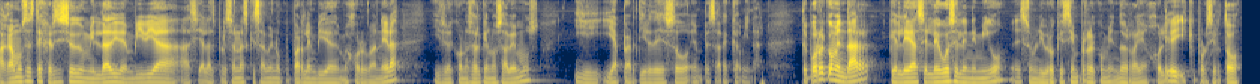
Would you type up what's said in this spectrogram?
hagamos este ejercicio de humildad y de envidia hacia las personas que saben ocupar la envidia de mejor manera y reconocer que no sabemos y, a partir de eso empezar a caminar. Te puedo recomendar que leas El ego es el enemigo, es un libro que siempre recomiendo de Ryan Holiday y que por cierto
